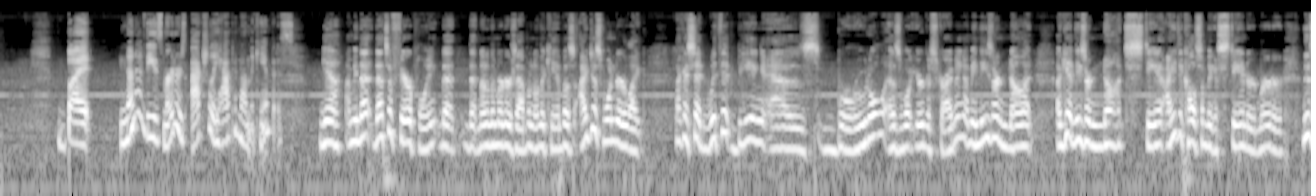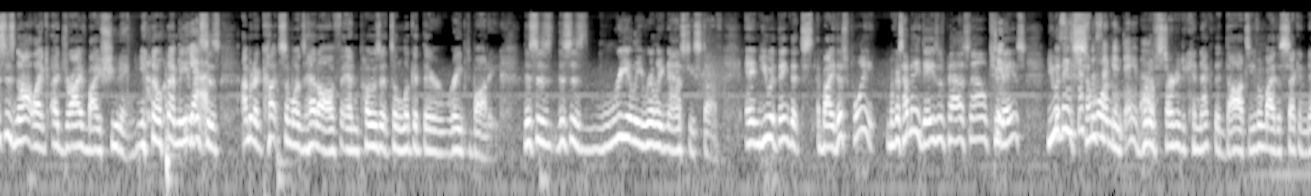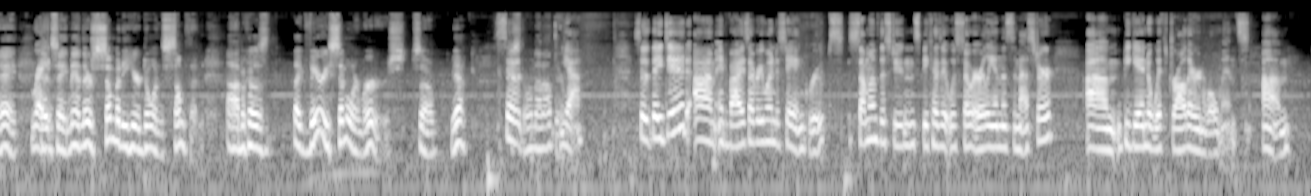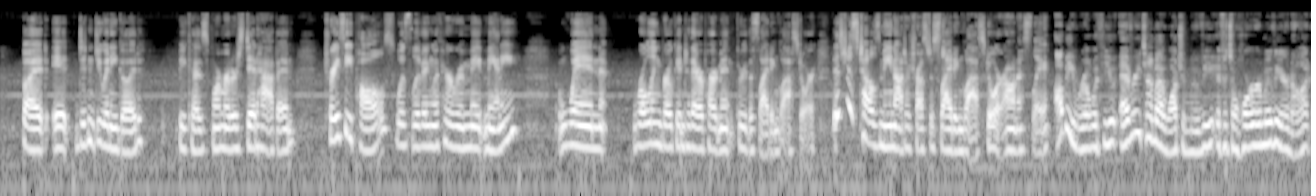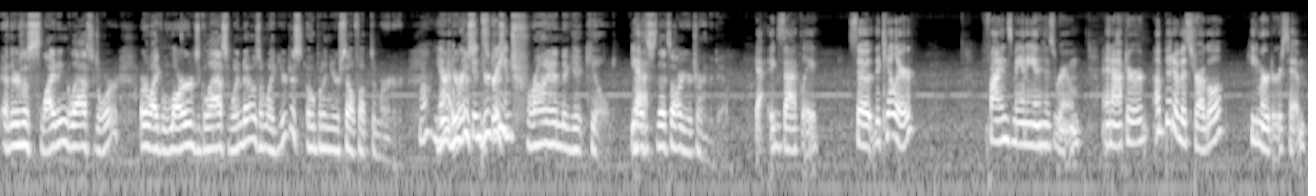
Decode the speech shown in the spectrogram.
but none of these murders actually happened on the campus. Yeah, I mean that that's a fair point that that none of the murders happened on the campus. I just wonder like like I said with it being as brutal as what you're describing. I mean these are not again these are not stand I hate to call something a standard murder. This is not like a drive-by shooting. You know what I mean? Yeah. This is I'm going to cut someone's head off and pose it to look at their raped body. This is this is really really nasty stuff. And you would think that by this point, because how many days have passed now? Two, Two. days. You would This think is just the someone day, would have started to connect the dots even by the second day, Right. And say, "Man, there's somebody here doing something," uh, because like very similar murders. So yeah, So throwing that out there. Yeah. So they did um, advise everyone to stay in groups. Some of the students, because it was so early in the semester, um, began to withdraw their enrollments. Um, but it didn't do any good because more murders did happen. Tracy Paules was living with her roommate Manny when Rolling broke into their apartment through the sliding glass door. This just tells me not to trust a sliding glass door, honestly. I'll be real with you. Every time I watch a movie, if it's a horror movie or not, and there's a sliding glass door or like large glass windows, I'm like, you're just opening yourself up to murder. Well, yeah, you're worked just in you're Scream. just trying to get killed. Yeah. that's that's all you're trying to do. Yeah, exactly. So the killer finds Manny in his room, and after a bit of a struggle, he murders him.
